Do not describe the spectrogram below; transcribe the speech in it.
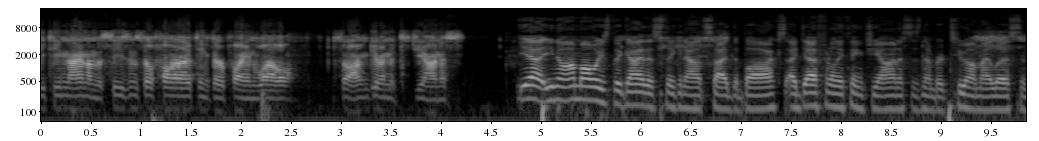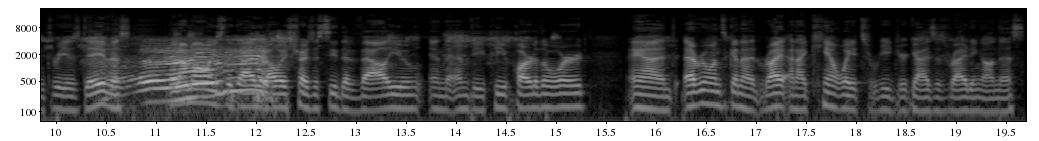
18 9 on the season so far, I think they're playing well. So I'm giving it to Giannis. Yeah, you know, I'm always the guy that's thinking outside the box. I definitely think Giannis is number two on my list, and three is Davis. But I'm always the guy that always tries to see the value in the MVP part of the word. And everyone's gonna write, and I can't wait to read your guys' writing on this.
